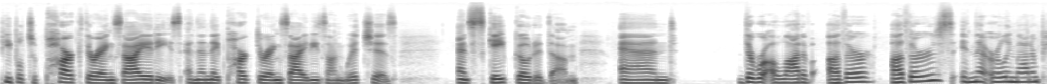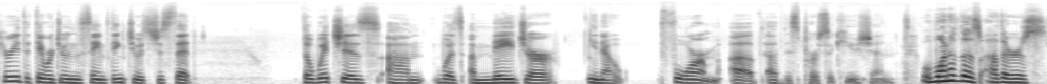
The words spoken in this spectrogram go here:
people to park their anxieties and then they parked their anxieties on witches and scapegoated them. And there were a lot of other others in the early modern period that they were doing the same thing to. It's just that the witches um, was a major, you know, form of, of this persecution. Well, one of those others,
